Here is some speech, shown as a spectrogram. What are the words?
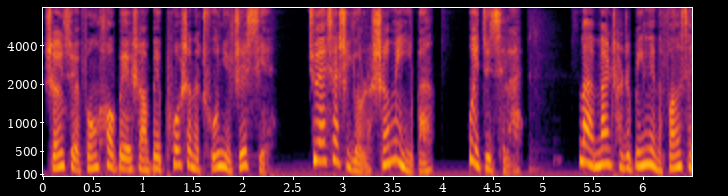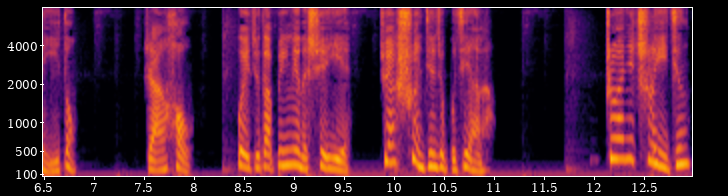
沈雪峰后背上被泼上的处女之血，居然像是有了生命一般汇聚起来，慢慢朝着冰链的方向移动，然后汇聚到冰链的血液，居然瞬间就不见了。周安妮吃了一惊，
